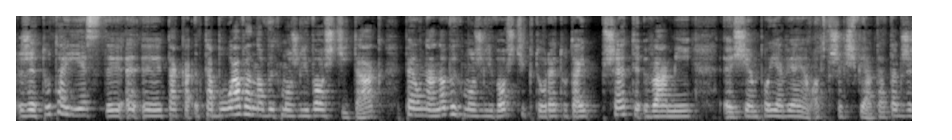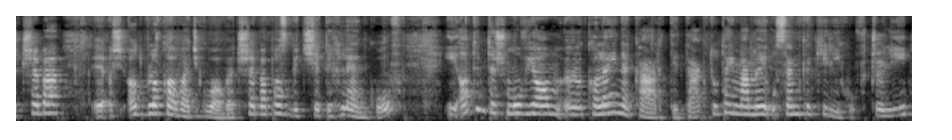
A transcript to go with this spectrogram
że tutaj jest y, y, taka, ta buława nowych możliwości, tak? Pełna nowych możliwości, które tutaj przed Wami y, się pojawiają od wszechświata. Także trzeba y, odblokować głowę, trzeba pozbyć się tych lęków. I o tym też mówią y, kolejne karty, tak? Tutaj mamy ósemkę kielichów, czyli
